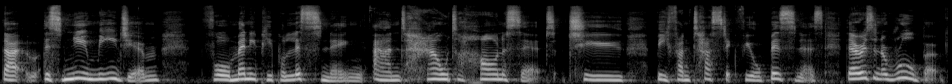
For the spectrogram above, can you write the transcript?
that this new medium for many people listening and how to harness it to be fantastic for your business. There isn't a rule book.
